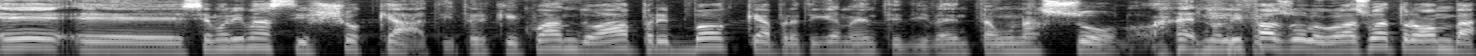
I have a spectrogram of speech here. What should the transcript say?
e eh, siamo rimasti scioccati perché quando apre bocca praticamente diventa un assolo, non li fa solo con la sua tromba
